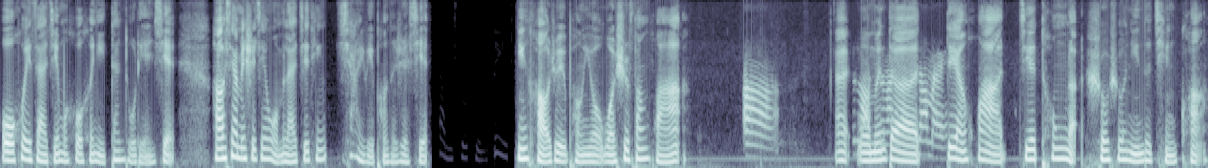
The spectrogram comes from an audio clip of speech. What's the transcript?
我会在节目后和你单独连线。好，下面时间我们来接听下一位朋友的热线。您好，这位朋友，我是芳华。啊，哎，我们的电话接通了，说说您的情况。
